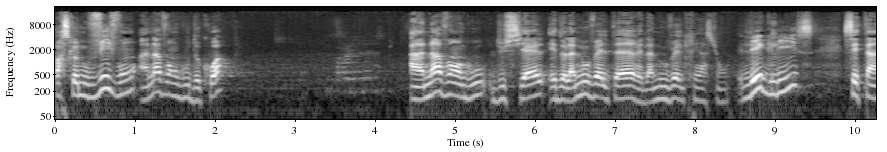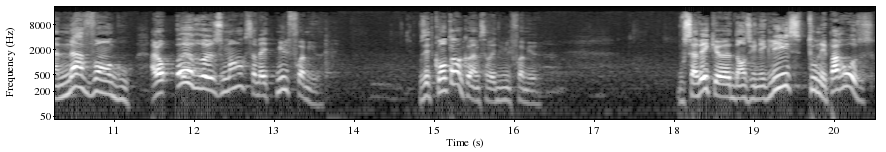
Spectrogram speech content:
parce que nous vivons un avant-goût de quoi? Un avant-goût du ciel et de la nouvelle terre et de la nouvelle création. L'Église, c'est un avant-goût. Alors heureusement, ça va être mille fois mieux. Vous êtes content quand même, ça va être mille fois mieux. Vous savez que dans une église, tout n'est pas rose.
